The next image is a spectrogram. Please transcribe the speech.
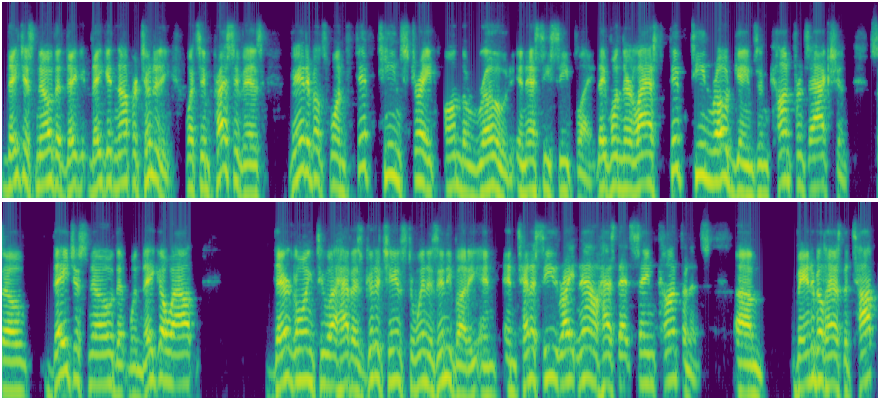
They just know that they they get an opportunity. What's impressive is Vanderbilt's won 15 straight on the road in SEC play. They've won their last 15 road games in conference action. So they just know that when they go out they're going to uh, have as good a chance to win as anybody. And, and Tennessee right now has that same confidence. Um, Vanderbilt has the top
